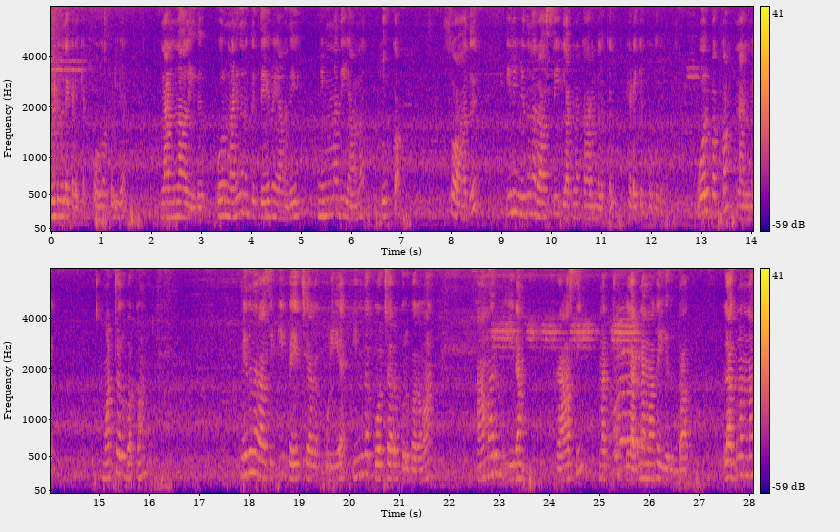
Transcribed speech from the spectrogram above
விடுதலை கிடைக்க போகக்கூடிய நன்னாள் இது. ஒரு மனிதனுக்கு தேவையானதே நிம்மதியான தூக்கம். ஸோ அது இனி மிதுன ராசி லக்னக்காரங்களுக்கு கிடைக்க போகுது ஒரு பக்கம் நன்மை மற்றொரு பக்கம் மிதுன ராசிக்கு பயிற்சியாகக்கூடிய இந்த கோச்சார குரு பகவான் அமரும் இடம் ராசி மற்றும் லக்னமாக இருந்தார். லக்னம்னா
